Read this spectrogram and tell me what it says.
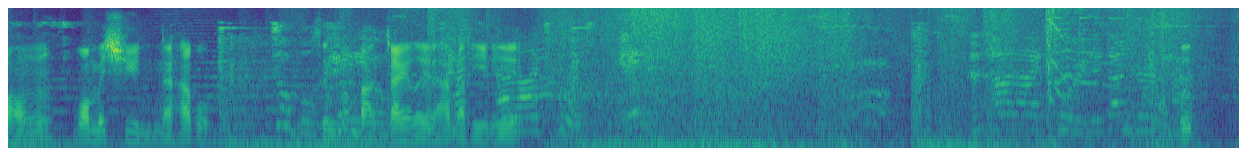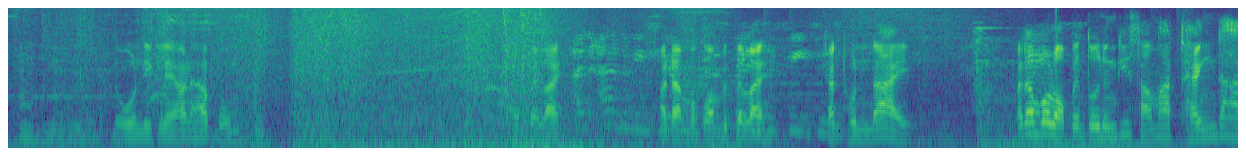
องวอร์มชชีนนะครับผมซึ่งลำบากใจเลยนะครับนาทีนี้ปึ๊บโดนอีกแล้วนะครับผมไม่เป็นไร อดัมบอกว่าไม่เป็นไร ฉันทนได้ อดัมบอลล็อกเป็นตัวหนึ่งที่สามารถแทงค์ได้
